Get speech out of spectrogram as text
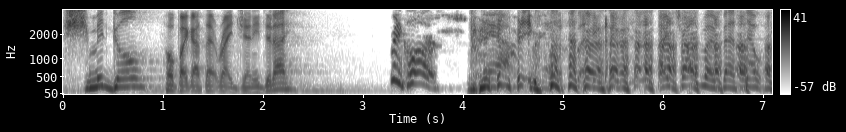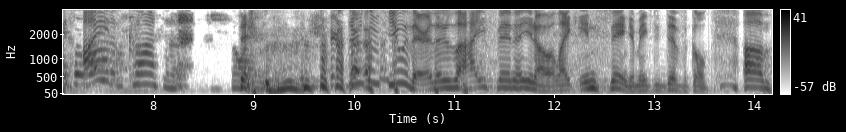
Schmidgall. Hope I got that right, Jenny. Did I? Pretty close. Yeah. Pretty close. I, I, I, tried my best. Now, it's a lot I, of consonants. So there's a few there. There's a hyphen, you know, like in sync. It makes it difficult. Um,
